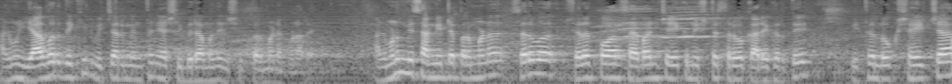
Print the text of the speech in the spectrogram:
आणि म्हणून यावर देखील विचारमंथन या शिबिरामध्ये निश्चितप्रमाणे होणार आहे. आणि म्हणून मी सांगितल्याप्रमाणे सर्व शरद पवार साहेबांचे एकनिष्ठ सर्व कार्यकर्ते इथं लोकशाहीच्या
